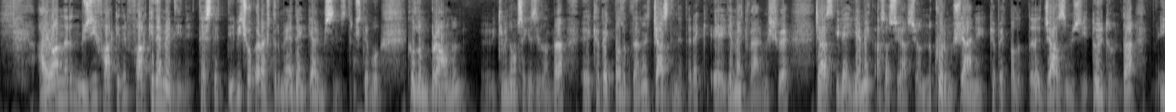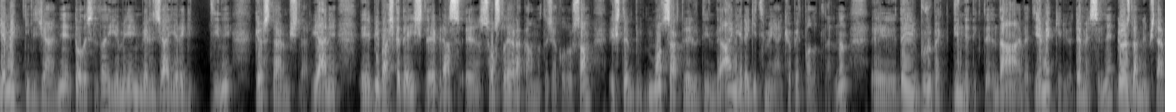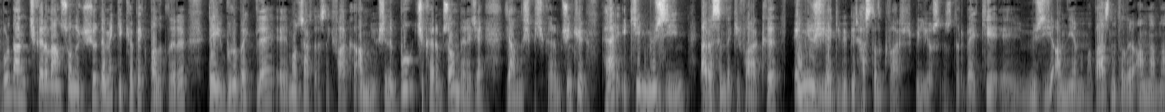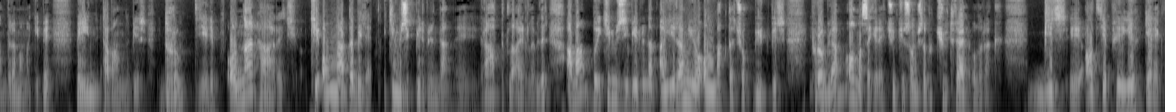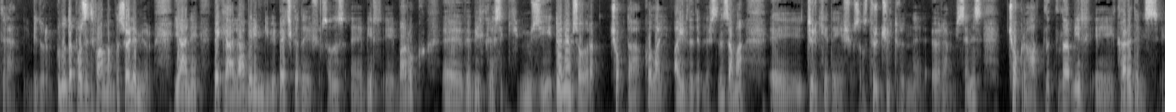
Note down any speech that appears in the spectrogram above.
hayvanların müziği fark edip fark edemediğini test ettiği birçok araştırmaya denk gelmişsinizdir. İşte bu Cullen Brown'un 2018 yılında e, köpek balıklarına caz dinleterek e, yemek vermiş ve caz ile yemek asosyasyonunu kurmuş. Yani köpek balıkları caz müziği duyduğunda yemek geleceğini dolayısıyla yemeğin verileceği yere gitti ettiğini göstermişler. Yani e, bir başka deyişle biraz e, soslayarak anlatacak olursam işte Mozart verildiğinde aynı yere gitmeyen köpek balıklarının e, Dave Brubeck dinlediklerinde aa evet yemek geliyor demesini gözlemlemişler. Buradan çıkarılan sonuç şu demek ki köpek balıkları Dave Brubeck ile e, Mozart arasındaki farkı anlıyor. Şimdi bu çıkarım son derece yanlış bir çıkarım. Çünkü her iki müziğin arasındaki farkı emüjya gibi bir hastalık var biliyorsunuzdur. Belki e, müziği anlayamama, bazı notaları anlamlandıramama gibi beyin tabanlı bir durum diyelim. Onlar hariç ki onlarda bile iki müzik birbirinden e, rahatlıkla ayrılabilir. Ama bu iki müziği birbirinden ayıramıyor olmak da çok büyük bir problem olmasa gerek. Çünkü sonuçta bu kültürel olarak bir e, altyapıyı gerektiren bir durum. Bunu da pozitif anlamda söylemiyorum. Yani pekala benim gibi Belçika'da yaşıyorsanız e, bir e, barok e, ve bir klasik müziği dönemsel olarak çok daha kolay ayırt edebilirsiniz ama e, Türkiye'de yaşıyorsanız, Türk kültürünü öğrenmişseniz çok rahatlıkla bir e, Karadeniz e,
